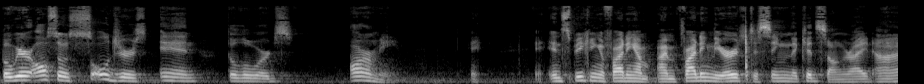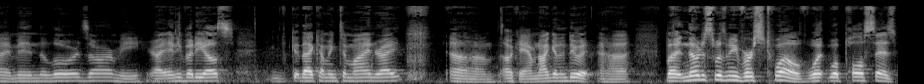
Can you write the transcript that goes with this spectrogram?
but we are also soldiers in the Lord's army. In speaking of fighting, I'm, I'm fighting the urge to sing the kids' song, right? I'm in the Lord's army, right? Anybody else that coming to mind, right? Um, okay, I'm not going to do it. Uh, but notice with me verse 12, what, what Paul says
